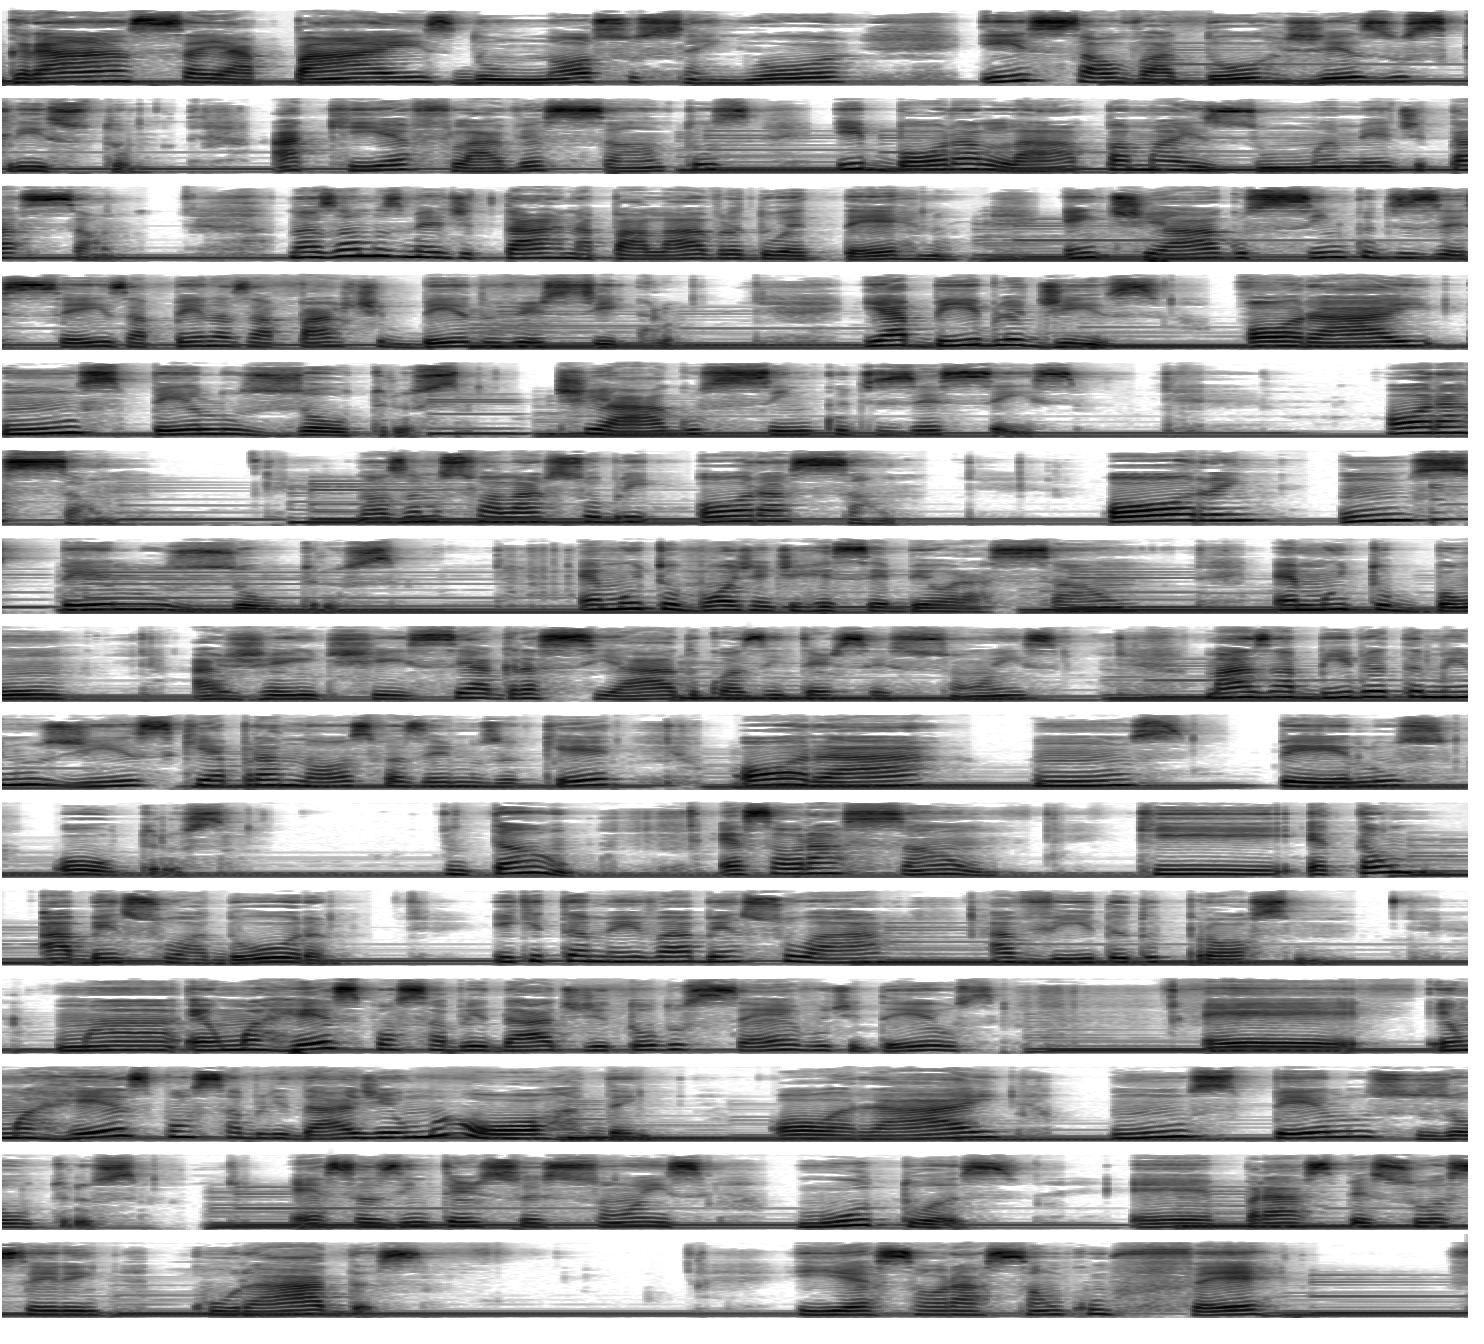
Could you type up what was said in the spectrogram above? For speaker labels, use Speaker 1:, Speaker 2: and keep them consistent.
Speaker 1: graça e a paz do nosso Senhor e Salvador Jesus Cristo. Aqui é Flávia Santos e bora lá para mais uma meditação. Nós vamos meditar na palavra do Eterno em Tiago 5,16, apenas a parte B do versículo. E a Bíblia diz: Orai uns pelos outros. Tiago 5,16. Oração nós vamos falar sobre oração. Orem uns pelos outros. É muito bom a gente receber oração, é muito bom a gente ser agraciado com as intercessões, mas a Bíblia também nos diz que é para nós fazermos o quê? Orar uns pelos outros. Então, essa oração que é tão abençoadora e que também vai abençoar a vida do próximo. Uma, é uma responsabilidade de todo servo de Deus, é, é uma responsabilidade e uma ordem. Orai uns pelos outros. Essas intercessões mútuas é, para as pessoas serem curadas. E essa oração com fé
